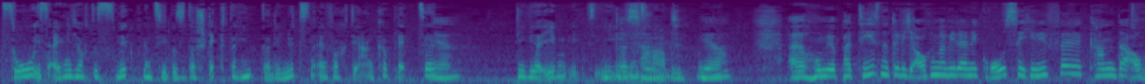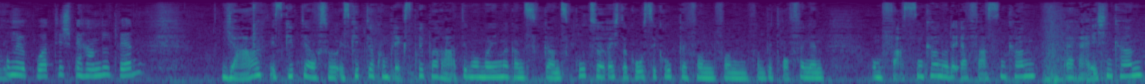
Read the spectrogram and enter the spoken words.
so ist eigentlich auch das Wirkprinzip. Also da steckt dahinter. Die nützen einfach die Ankerplätze, ja. die wir eben in uns haben. Mhm. Ja. Äh, Homöopathie ist natürlich auch immer wieder eine große Hilfe. Kann da auch homöopathisch behandelt werden? Ja, es gibt ja auch so, es gibt ja Komplexpräparate, wo man immer ganz, ganz gut so eine recht große Gruppe von, von, von Betroffenen umfassen kann oder erfassen kann, erreichen kann.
